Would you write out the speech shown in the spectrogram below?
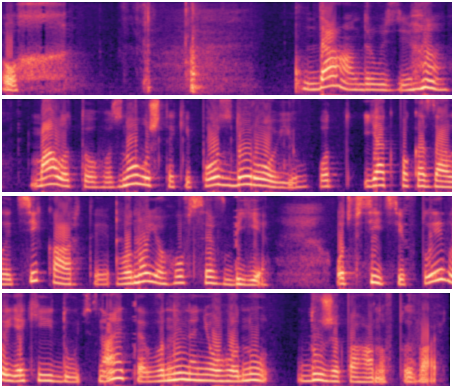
Ох. Да, друзі, мало того, знову ж таки, по здоров'ю. От як показали ці карти, воно його все вб'є. От всі ці впливи, які йдуть, знаєте, вони на нього ну, дуже погано впливають.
